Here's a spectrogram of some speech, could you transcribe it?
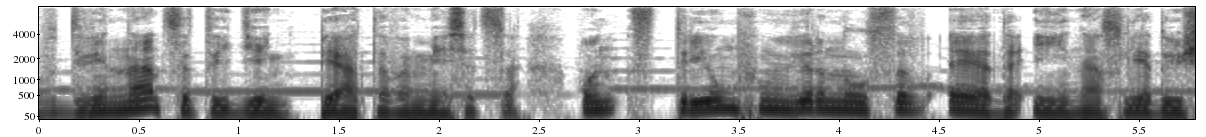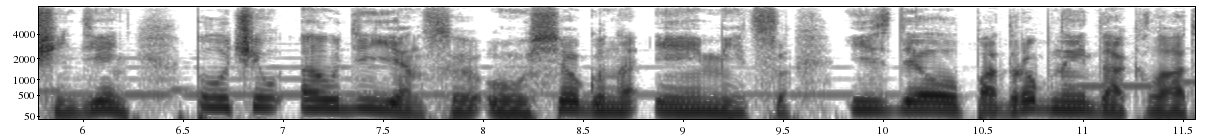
в двенадцатый день пятого месяца он с триумфом вернулся в Эдо и на следующий день получил аудиенцию у сёгуна Иэмицу и сделал подробный доклад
